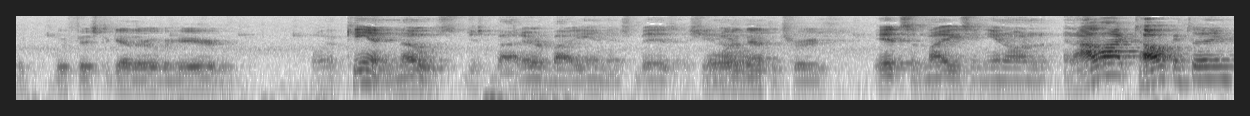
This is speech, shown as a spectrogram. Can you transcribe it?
we we fished together over here. And Well, Ken knows just about everybody in this business. You know, isn't that the truth? it's amazing, you know, and, and I like talking to him,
